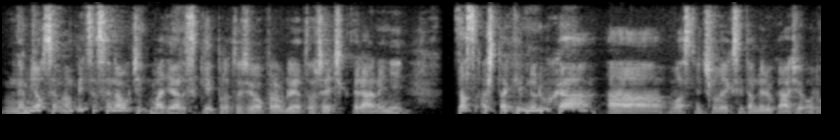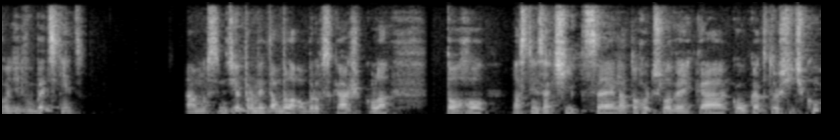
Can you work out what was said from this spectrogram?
neměl jsem ambice se naučit maďarsky, protože opravdu je to řeč, která není zas až tak jednoduchá a vlastně člověk si tam nedokáže odvodit vůbec nic. A musím říct, že pro mě tam byla obrovská škola toho, vlastně začít se na toho člověka koukat trošičku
